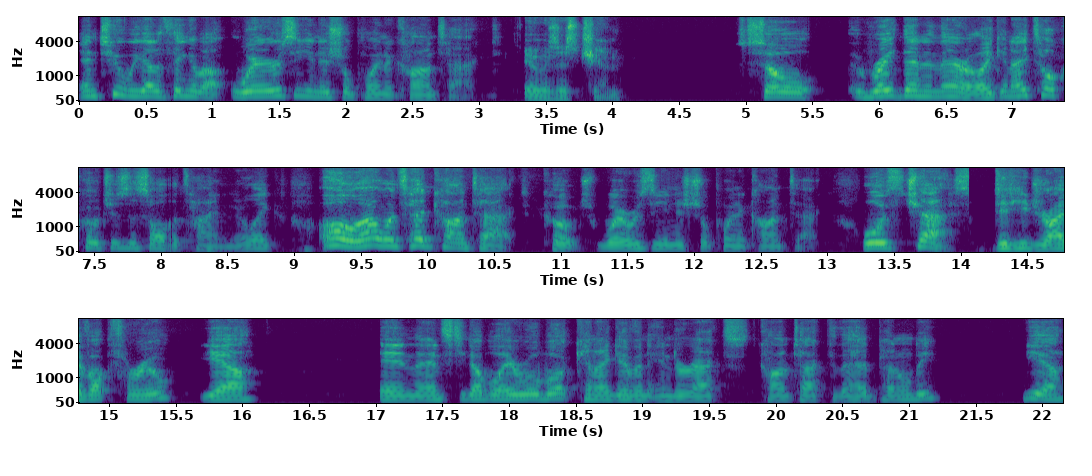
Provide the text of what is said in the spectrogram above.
And two, we got to think about where's the initial point of contact. It was his chin. So right then and there, like, and I tell coaches this all the time. They're like, "Oh, that one's head contact." Coach, where was the initial point of contact? Well, his chest. Did he drive up through? Yeah. In the NCAA rulebook, can I give an indirect contact to the head penalty? Yeah.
